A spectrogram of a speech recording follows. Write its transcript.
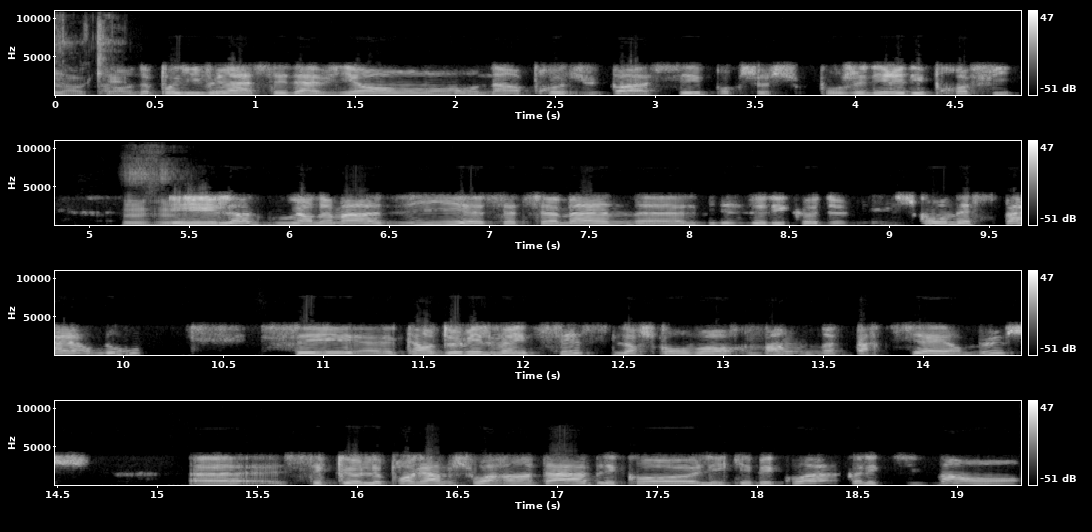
On n'a pas livré assez d'avions, on n'en produit pas assez pour, que pour générer des profits. Mhm. Et là, le gouvernement a dit euh, cette semaine, euh, le ministre de l'Économie, ce qu'on espère, nous, c'est euh, qu'en 2026, lorsqu'on va revendre notre partie à Airbus, c'est que le programme soit rentable et que les Québécois, collectivement,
